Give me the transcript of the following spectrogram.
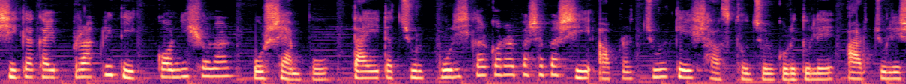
শিকাকাই প্রাকৃতিক কন্ডিশনার ও শ্যাম্পু। তাই এটা চুল পরিষ্কার করার পাশাপাশি আপনার চুলকে স্বাস্থ্য উজ্জ্বল করে তোলে আর চুলের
